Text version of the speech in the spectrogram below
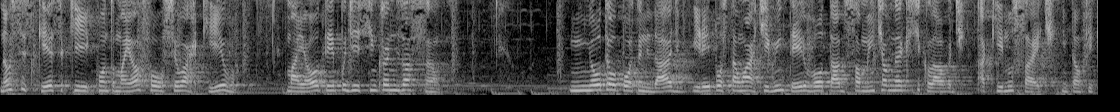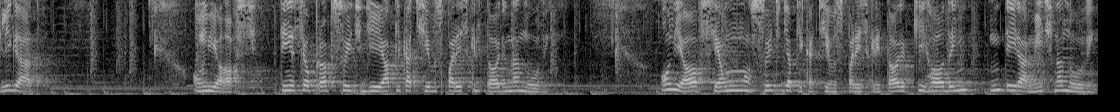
Não se esqueça que quanto maior for o seu arquivo, maior o tempo de sincronização. Em outra oportunidade, irei postar um artigo inteiro voltado somente ao Nextcloud aqui no site, então fique ligado. OnlyOffice tenha seu próprio suíte de aplicativos para escritório na nuvem. OnlyOffice é uma suíte de aplicativos para escritório que roda inteiramente na nuvem.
